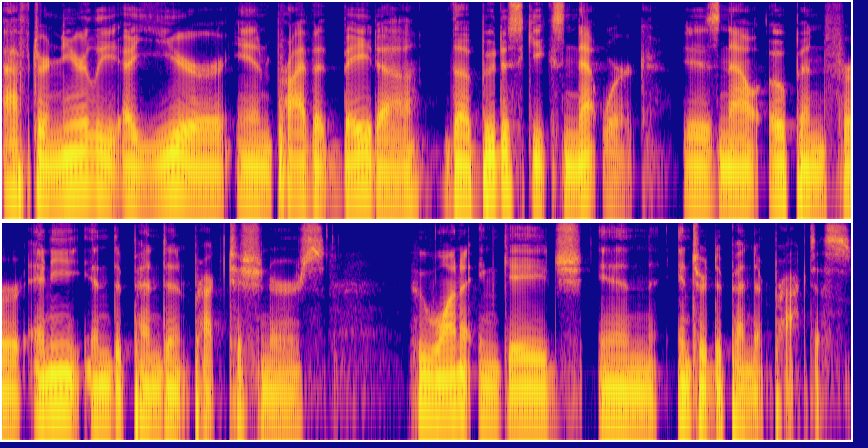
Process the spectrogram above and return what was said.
After nearly a year in private beta, the Buddhist Geeks Network is now open for any independent practitioners who want to engage in interdependent practice.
